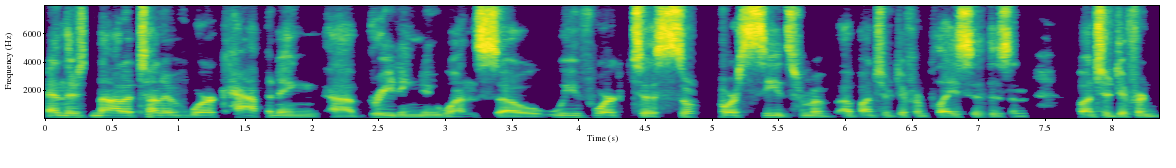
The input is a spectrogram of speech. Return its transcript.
And there's not a ton of work happening uh, breeding new ones. So we've worked to source seeds from a, a bunch of different places and a bunch of different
